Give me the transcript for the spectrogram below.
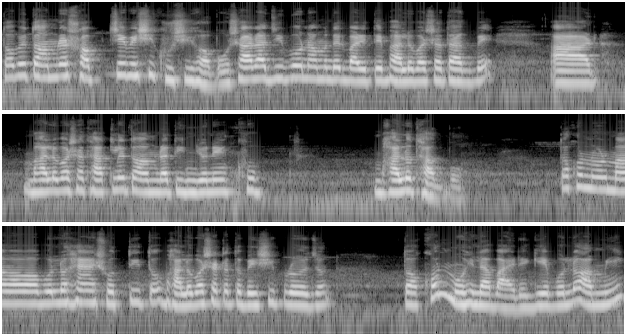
তবে তো আমরা সবচেয়ে বেশি খুশি হব। সারা জীবন আমাদের বাড়িতে ভালোবাসা থাকবে। আর ভালোবাসা থাকলে তো আমরা তিনজনে খুব ভালো থাকব। তখন ওর মা বাবা বলল হ্যাঁ সত্যি তো, ভালোবাসাটা তো বেশি প্রয়োজন। তখন মহিলা বাইরে গিয়ে বলল, আমি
